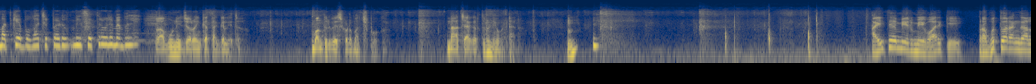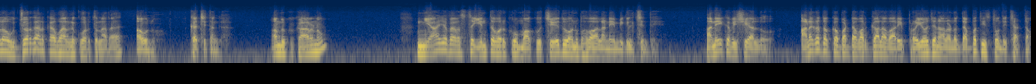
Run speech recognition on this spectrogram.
మతికే బువ్వా చెప్పాడు. మీ శత్రువులు మిమ్మల్ని. రాము నీ జ్వరం ఇంకా తగ్గలేదు. మందులు వేసుకోవడం మర్చిపోకు. నా జాగ్రత్తలో నేను ఉంటాను? అయితే మీరు మీ వారికి ప్రభుత్వ రంగాల్లో ఉద్యోగాలు కావాలని కోరుతున్నారా? అవును ఖచ్చితంగా. అందుకు కారణం? న్యాయ వ్యవస్థ ఇంతవరకు మాకు చేదు అనుభవాలనే మిగిల్చింది. అనేక విషయాల్లో అనగదొక్కబడ్డ వర్గాల వారి ప్రయోజనాలను దెబ్బతీస్తుంది చట్టం.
